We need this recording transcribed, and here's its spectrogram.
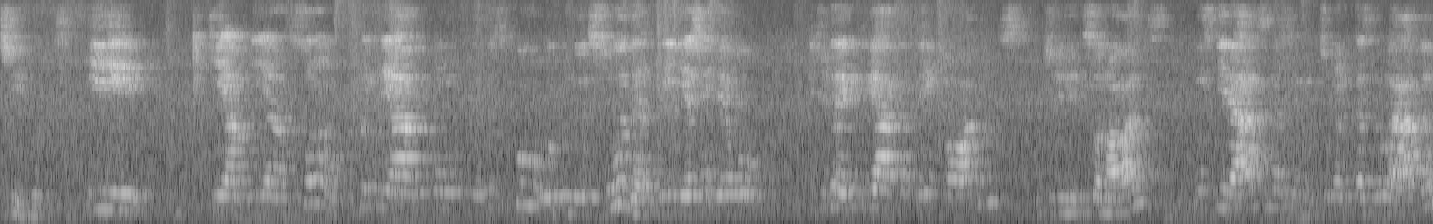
sentido. E, e, a, e a som foi criado com o do Suda e a gente, eu pedi para ele criar também módulos de sonoros inspirados nas dinâmicas do ABBA.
